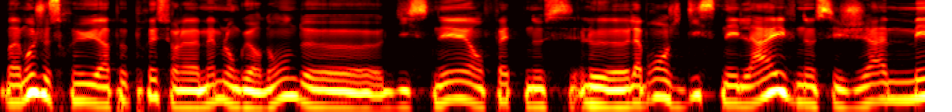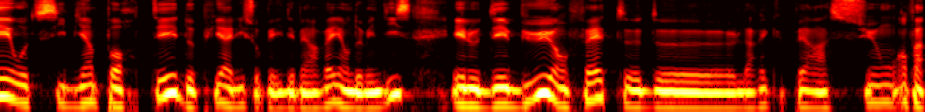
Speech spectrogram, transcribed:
Bah, moi, je serais à peu près sur la même longueur d'onde. Euh, Disney, en fait, la branche Disney Live ne s'est jamais aussi bien portée depuis Alice au Pays des Merveilles en 2010 et le début, en fait, de la récupération, enfin,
